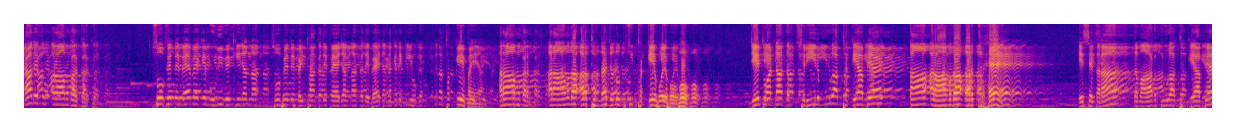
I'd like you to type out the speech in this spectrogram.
ਕਾਹਦੇ ਤੋਂ ਆਰਾਮ ਕਰ ਕਰਕੇ? ਸੋਫੇ ਤੇ ਬਹਿ ਬਹਿ ਕੇ ਮੂਵੀ ਵੇਖੀ ਜਾਂਦਾ, ਸੋਫੇ ਤੇ ਬੈਠਾ, ਕਦੇ ਪੈ ਜਾਂਦਾ, ਕਦੇ ਬਹਿ ਜਾਂਦਾ, ਕਹਿੰਦੇ ਕੀ ਹੋ ਗਿਆ? ਕਹਿੰਦਾ ਥੱਕੇ ਪਏ ਆ, ਆਰਾਮ ਕਰਨ। ਆਰਾਮ ਦਾ ਅਰਥ ਹੁੰਦਾ ਜਦੋਂ ਤੁਸੀਂ ਥੱਕੇ ਹੋਏ ਹੋਵੋ। ਜੇ ਤੁਹਾਡਾ ਸਰੀਰ ਪੂਰਾ ਥੱਕਿਆ ਪਿਆ ਤਾਂ ਆਰਾਮ ਦਾ ਅਰਥ ਹੈ। ਇਸੇ ਤਰ੍ਹਾਂ ਦਿਮਾਗ ਪੂਰਾ ਥੱਕਿਆ ਪਿਆ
